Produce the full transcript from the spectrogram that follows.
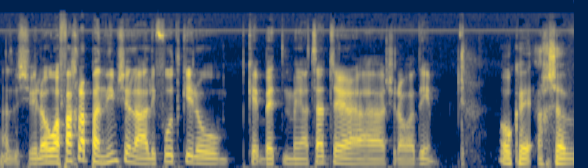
אז בשבילו, הוא הפך לפנים של האליפות, כאילו, מהצד של האוהדים. אוקיי, עכשיו,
